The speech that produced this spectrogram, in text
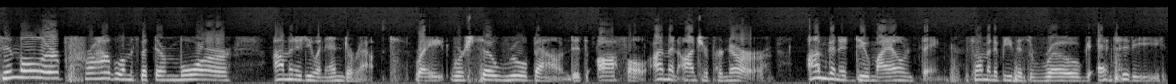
similar problems, but they're more, I'm going to do an end around, right? We're so rule bound. It's awful. I'm an entrepreneur. I'm going to do my own thing. So I'm going to be this rogue entity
